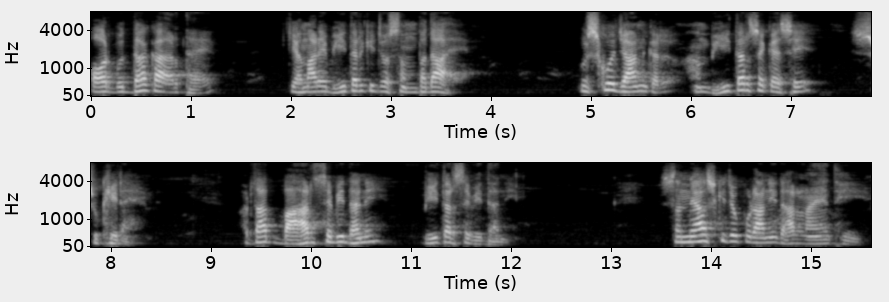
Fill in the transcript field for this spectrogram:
और बुद्धा का अर्थ है कि हमारे भीतर की जो संपदा है, उसको जानकर हम भीतर से कैसे सुखी रहें। अर्थात बाहर से भी धनी, भीतर से भी धनी। संन्यास की जो पुरानी धारणाएँ थी,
